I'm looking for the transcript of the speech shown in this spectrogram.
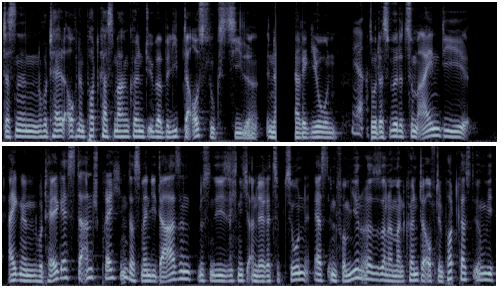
dass ein Hotel auch einen Podcast machen könnte über beliebte Ausflugsziele in Region. Ja. So, das würde zum einen die eigenen Hotelgäste ansprechen, dass wenn die da sind, müssen die sich nicht an der Rezeption erst informieren oder so, sondern man könnte auf den Podcast irgendwie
